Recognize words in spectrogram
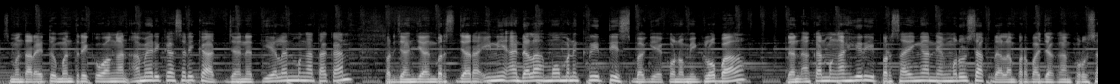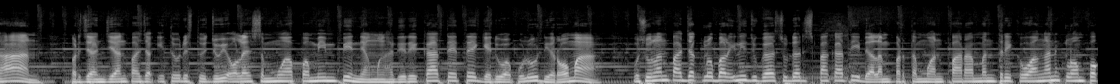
Sementara itu Menteri Keuangan Amerika Serikat Janet Yellen mengatakan perjanjian bersejarah ini adalah momen kritis bagi ekonomi global dan akan mengakhiri persaingan yang merusak dalam perpajakan perusahaan. Perjanjian pajak itu disetujui oleh semua pemimpin yang menghadiri KTT G20 di Roma. Usulan pajak global ini juga sudah disepakati dalam pertemuan para menteri keuangan kelompok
